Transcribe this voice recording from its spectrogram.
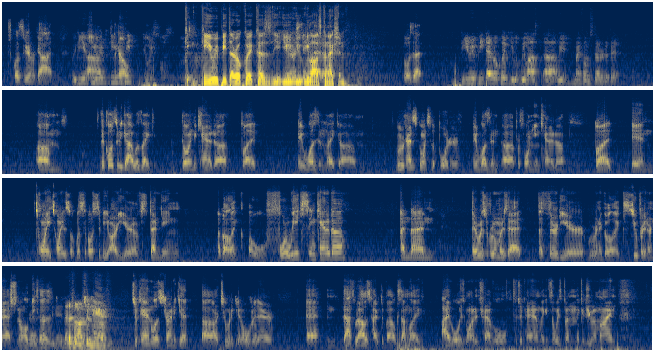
It's the closest we ever got. Can you, Uh, can but no. repeat? Can, can you repeat that real quick? Cause you They you, you we lost that, uh, connection. What was that? Can you repeat that real quick? You, we lost. Uh, we my phone stuttered a bit. Um, the closest we got was like going to Canada, but it wasn't like um, we were kind of just going to the border. It wasn't uh, performing in Canada, but in 2020 was, was supposed to be our year of spending about like oh four weeks in Canada, and then there was rumors that the third year we were gonna go like super international That's- because that's, that's what I was thinking. Japan, Of. Japan was trying to get uh, our tour to get over there, and that's what I was hyped about because I'm like, I've always wanted to travel to Japan. Like it's always been like a dream of mine,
